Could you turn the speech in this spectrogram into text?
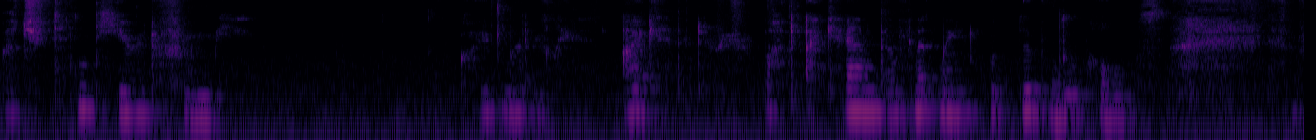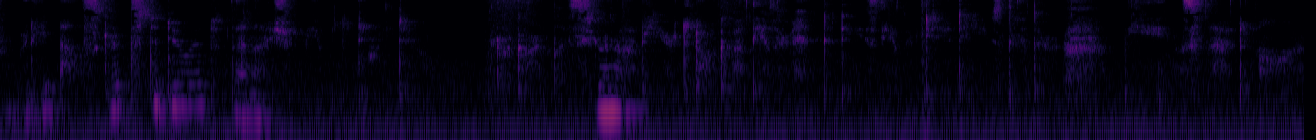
But you didn't hear it from me. Quite literally. I can't interfere, but I can definitely look through the loopholes. If everybody else gets to do it, then I should be able to do it too. But regardless, you're not here to talk about the other entities, the other deities, the other beings that are.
